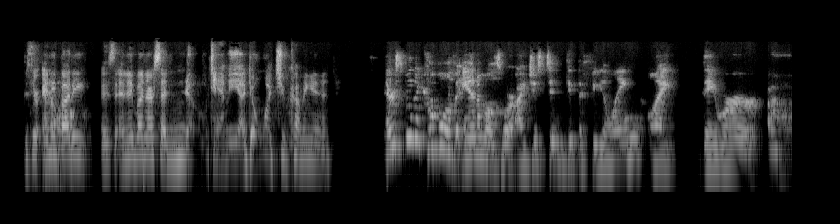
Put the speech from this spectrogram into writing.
Is there anybody, all. is anybody there said, no, Tammy, I don't want you coming in? There's been a couple of animals where I just didn't get the feeling like they were, uh,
